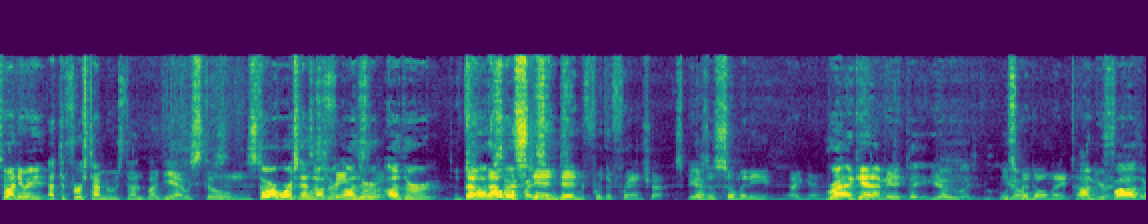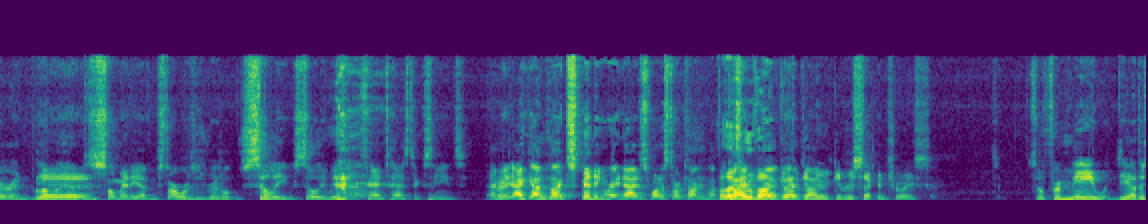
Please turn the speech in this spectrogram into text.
So anyway, Not the first time it was done, but yeah, it was still. Mm-hmm. Star Wars has most other famously. other other That, top that will stand scenes. in for the franchise because Yeah. there's so many again. Right. yeah, again, I mean, it- you know, We'll you know, spend all night talking I'm your father, and blah, blah, blah. There's so many of them. Star Wars is riddled, silly, silly with fantastic scenes. I mean, Right. I, I'm like spinning right now. I just want to start talking about. it. But let's ahead. move on. Yeah, go go ahead, give, your, give your second choice. So for me, the other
